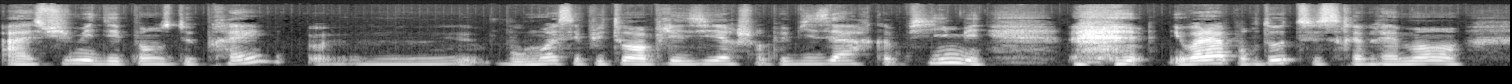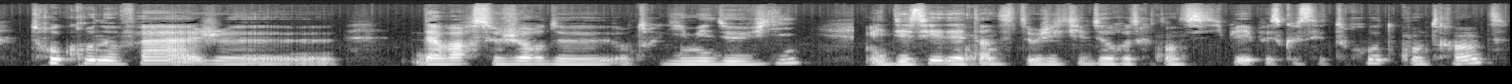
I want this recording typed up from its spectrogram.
à suivre mes dépenses de prêt. bon, moi, c'est plutôt un plaisir. Je suis un peu bizarre comme fille, mais et voilà, pour d'autres, ce serait vraiment trop chronophage d'avoir ce genre de entre guillemets de vie et d'essayer d'atteindre cet objectif de retraite anticipée parce que c'est trop de contraintes.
